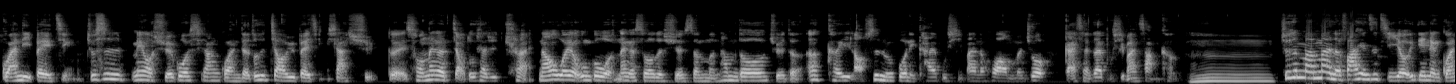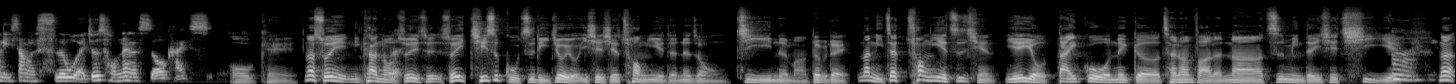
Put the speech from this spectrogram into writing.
管理背景，就是没有学过相关的，都是教育背景下去。对，从那个角度下去 try。然后我也问过我那个时候的学生们，他们都觉得，呃，可以。老师，如果你开补习班的话，我们就改成在补习班上课。嗯，就是慢慢的发现自己有一点点管理上的思维，就是从那个时候。开始，OK，那所以你看哦，所以其实所以其实骨子里就有一些些创业的那种基因了嘛，对不对？那你在创业之前也有待过那个财团法人呐，知名的一些企业，那。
